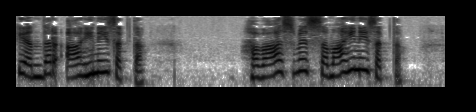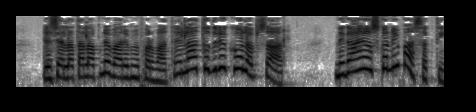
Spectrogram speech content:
کے اندر آ ہی نہیں سکتا حواس میں سما ہی نہیں سکتا جیسے اللہ تعالیٰ اپنے بارے میں فرماتے ہیں لا لات ابسار نگاہیں اس کو نہیں پا سکتی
